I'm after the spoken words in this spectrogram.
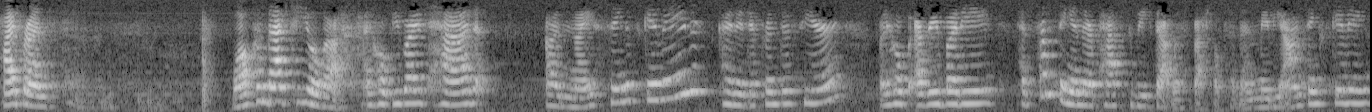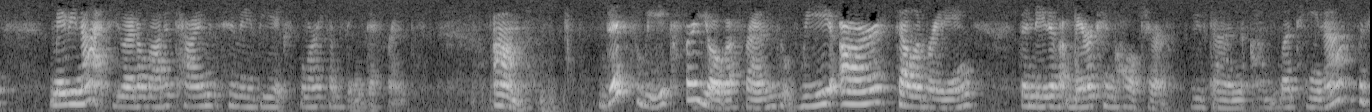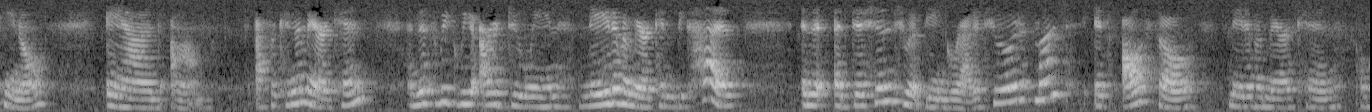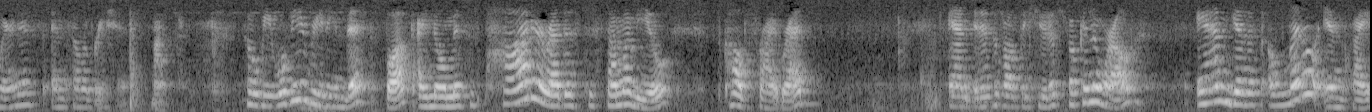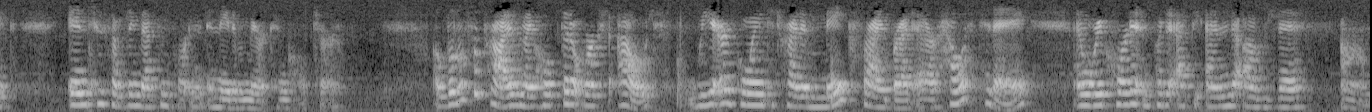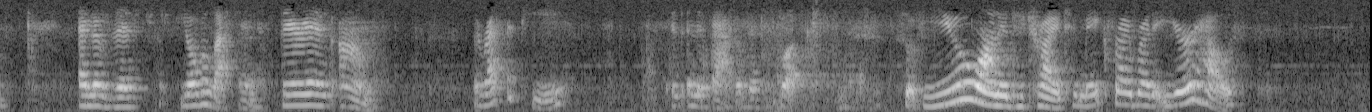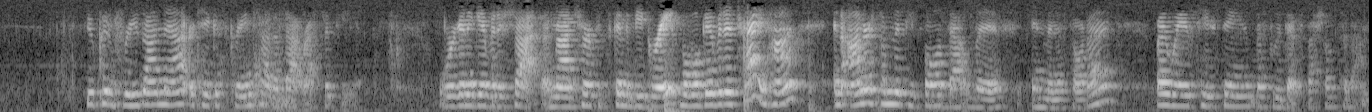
Hi friends. Welcome back to yoga. I hope you guys had a nice Thanksgiving, kind of different this year, but I hope everybody had something in their past week that was special to them. Maybe on Thanksgiving, maybe not. You had a lot of time to maybe explore something different. Um, this week for yoga friends, we are celebrating the Native American culture. We've done um, Latina, Latino, and um, African American. And this week we are doing Native American because in addition to it being Gratitude Month, it's also Native American Awareness and Celebration Month. So we will be reading this book. I know Mrs. Potter read this to some of you. It's called Fry Bread. And it is about the cutest book in the world and gives us a little insight into something that's important in Native American culture a little surprise, and I hope that it works out. We are going to try to make fry bread at our house today, and we'll record it and put it at the end of this um, end of this yoga lesson. There is um, the recipe is in the back of this book. So if you wanted to try to make fry bread at your house, you can freeze on that or take a screenshot of that recipe we're going to give it a shot. I'm not sure if it's going to be great, but we'll give it a try, huh? And honor some of the people that live in Minnesota by way of tasting the food that's special to them.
